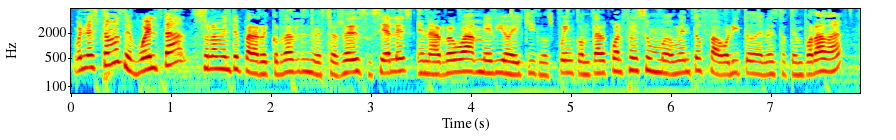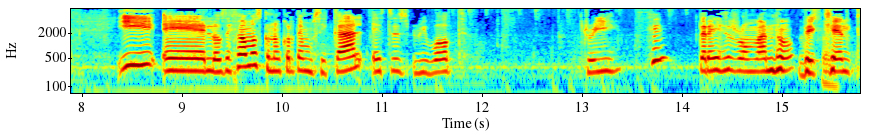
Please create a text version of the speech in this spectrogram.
Bueno, estamos de vuelta, solamente para recordarles nuestras redes sociales, en arroba medio X nos pueden contar cuál fue su momento favorito de nuestra temporada. Y eh, los dejamos con un corte musical, esto es Revolt 3, 3 romano de sí. Kent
